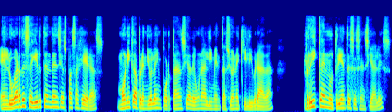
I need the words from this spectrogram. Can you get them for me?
En lugar de seguir tendencias pasajeras, Mónica aprendió la importancia de una alimentación equilibrada, rica en nutrientes esenciales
